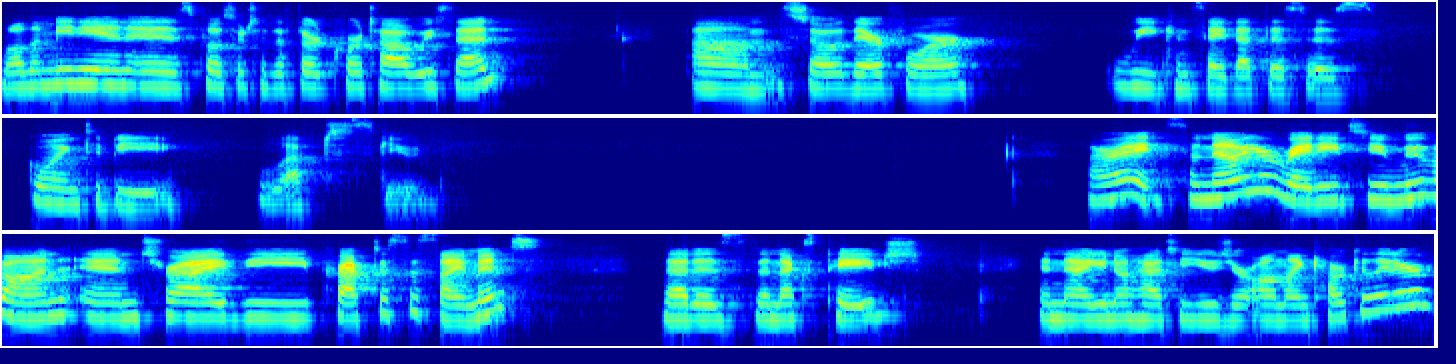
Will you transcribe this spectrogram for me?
Well, the median is closer to the third quartile, we said. Um, so therefore, we can say that this is going to be left skewed. All right, so now you're ready to move on and try the practice assignment. That is the next page. And now you know how to use your online calculator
